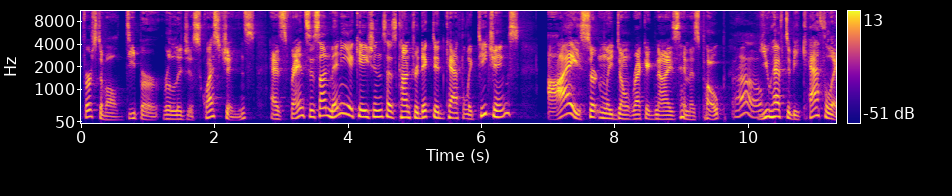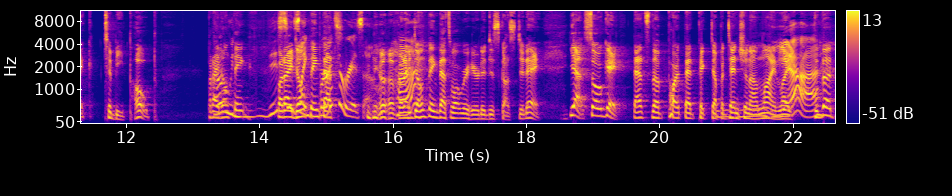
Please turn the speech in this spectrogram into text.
first of all, deeper religious questions. As Francis on many occasions has contradicted Catholic teachings, I certainly don't recognize him as Pope. Oh. You have to be Catholic to be Pope. But I don't Oh, think this but I don't like think that's birtherism, but I don't think that's what we're here to discuss today. Yeah, so okay, that's the part that picked up attention mm, online. Like yeah. did the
